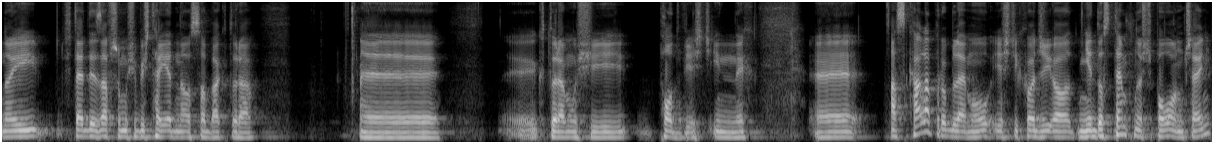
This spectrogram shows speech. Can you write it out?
No i wtedy zawsze musi być ta jedna osoba, która y, która musi podwieźć innych. A skala problemu, jeśli chodzi o niedostępność połączeń,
